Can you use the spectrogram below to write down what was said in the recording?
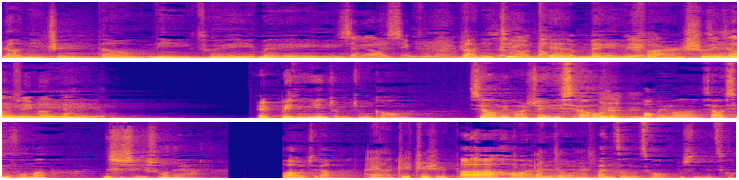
让你知道你最美，想要幸福吗？让你今天没法睡。哎，背景音怎么这么高呢？想要没法睡，想要我的宝贝吗？想要幸福吗？那是谁说的呀？好吧，我知道了。哎呀，这这是啊，好吧，伴奏伴奏的错误不是你的错。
